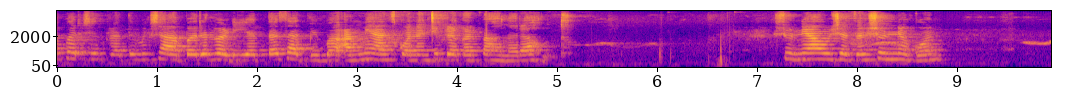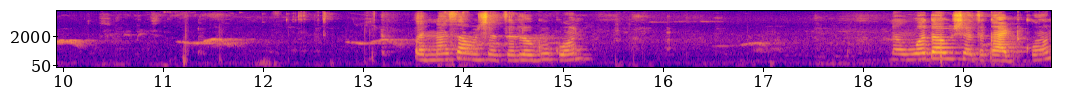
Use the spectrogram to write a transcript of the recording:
जिल्हा परिषद प्राथमिक शाळा परतवाडी इयत्ता सातवी ब आम्ही आज कोणाचे प्रकार पाहणार आहोत? शून्य अंशाचा शून्य कोण? पन्नास अंशाचा लघु कोण? नव्वद अंशाचा काटकोण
